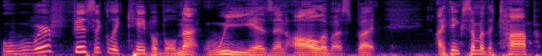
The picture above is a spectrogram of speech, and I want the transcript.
we're physically capable, not we as in all of us, but I think some of the top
